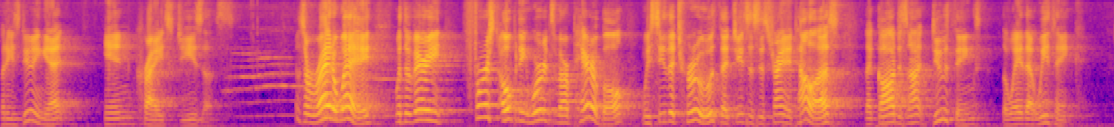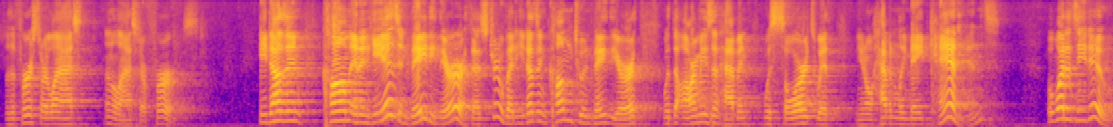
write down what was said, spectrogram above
but he's doing it in Christ Jesus. And so, right away, with the very first opening words of our parable, we see the truth that Jesus is trying to tell us that God does not do things the way that we think. The first are last, and the last are first. He doesn't come, and he is invading the earth, that's true, but he doesn't come to invade the earth with the armies of heaven, with swords, with, you know, heavenly made cannons. But what does he do?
